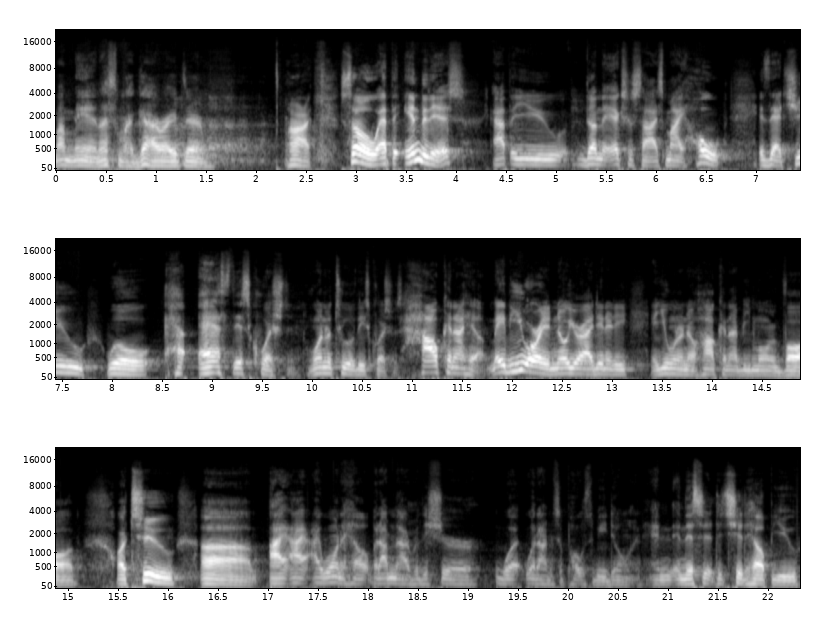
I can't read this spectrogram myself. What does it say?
My man, that's my guy right there. All right. So at the end of this, after you've done the exercise, my hope is that you will ha- ask this question, one or two of these questions. How can I help? Maybe you already know your identity and you want to know how can I be more involved. Or two, uh, I, I, I want to help, but I'm not really sure what, what I'm supposed to be doing. And, and this should help you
